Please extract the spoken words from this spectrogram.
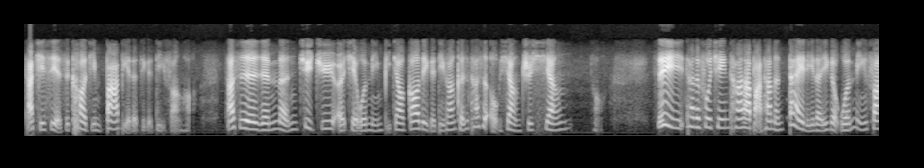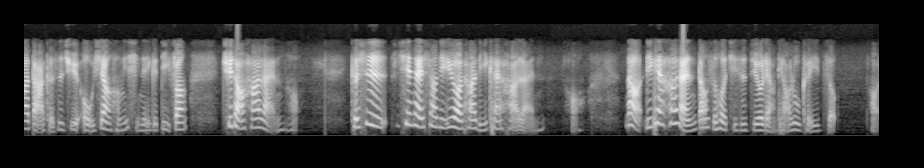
它其实也是靠近巴别的这个地方哈。它是人们聚居而且文明比较高的一个地方，可是它是偶像之乡，哦，所以他的父亲他拉把他们带离了一个文明发达，可是去偶像横行的一个地方，去到哈兰哈。可是现在上帝又要他离开哈兰，那离开哈兰，当时候其实只有两条路可以走，好，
